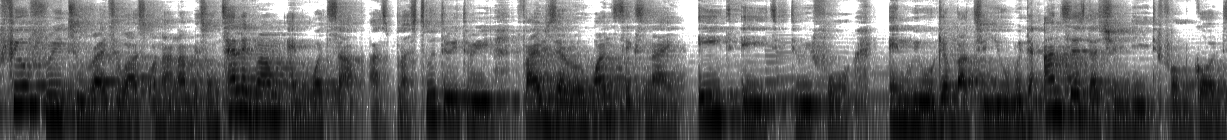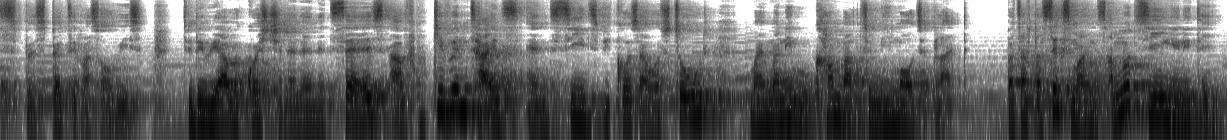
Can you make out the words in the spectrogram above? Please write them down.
feel free to write to us on our numbers on Telegram and WhatsApp as plus two three three five zero one six nine eight eight three four, and we will get back to you with the answers that you need from God's perspective, as always. Today we have a question, and then it says, "I've given tithes and seeds because I was told my money will come back to me multiplied." But after six months, I'm not seeing anything.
